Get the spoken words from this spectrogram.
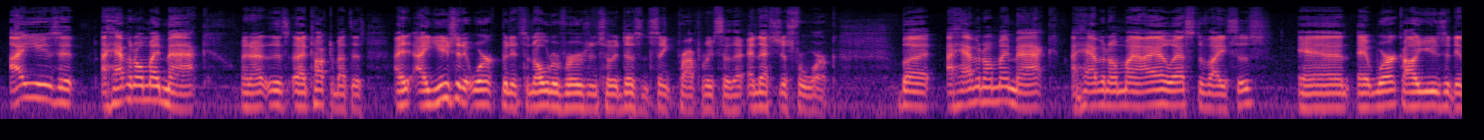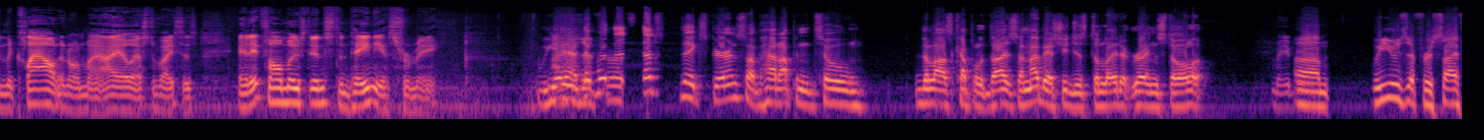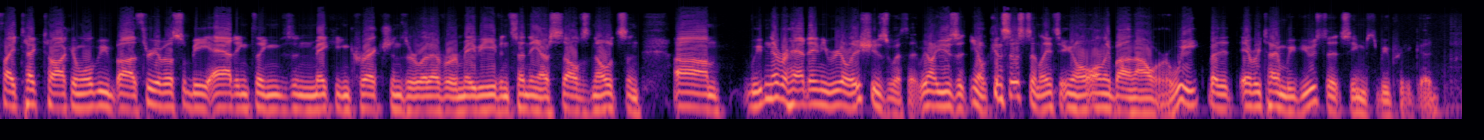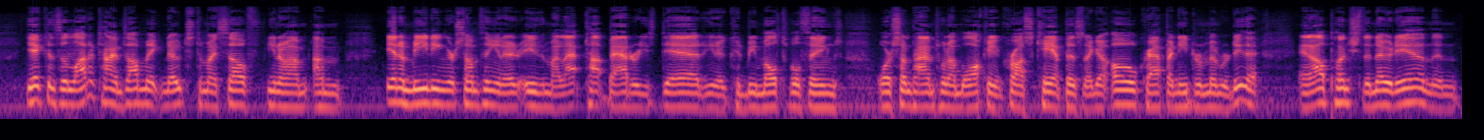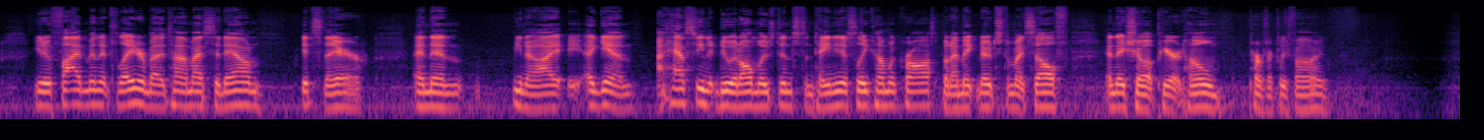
I use it. I have it on my Mac, and I, this, I talked about this. I, I use it at work, but it's an older version, so it doesn't sync properly. So that, and that's just for work. But I have it on my Mac. I have it on my iOS devices, and at work I'll use it in the cloud and on my iOS devices, and it's almost instantaneous for me. We Yeah, that, well, that's, that's the experience I've had up until the last couple of days. So maybe I should just delete it, reinstall it. Maybe. um, we use it for sci-fi tech talk, and we'll be uh, three of us will be adding things and making corrections or whatever, or maybe even sending ourselves notes. And um, we've never had any real issues with it. We don't use it, you know, consistently. It's you know only about an hour a week, but it, every time we've used it, it seems to be pretty good. Yeah, because a lot of times I'll make notes to myself. You know, I'm I'm in a meeting or something, and either my laptop battery's dead. You know, could be multiple things, or sometimes when I'm walking across campus and I go, "Oh crap, I need to remember to do that," and I'll punch the note in, and you know, five minutes later, by the time I sit down, it's there. And then, you know, I again, I have seen it do it almost instantaneously come across, but I make notes to myself, and they show up here at home perfectly fine.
